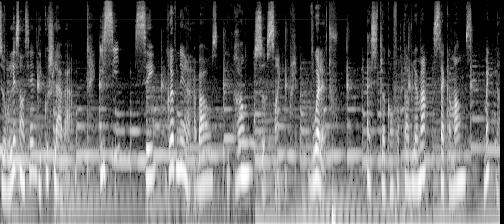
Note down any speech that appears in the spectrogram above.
sur l'essentiel des couches lavables. Ici, c'est revenir à la base et rendre ça simple. Voilà tout. Assis-toi confortablement, ça commence maintenant.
